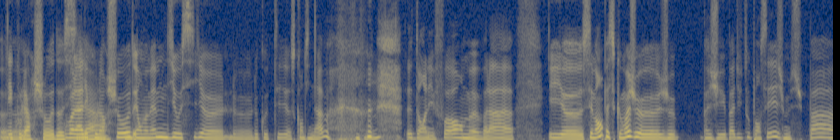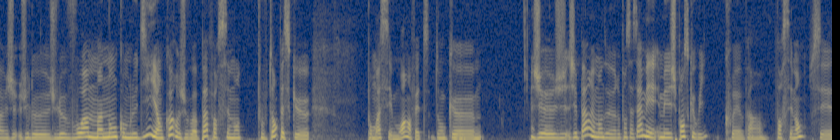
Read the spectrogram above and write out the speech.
les euh, couleurs chaudes aussi. Voilà, les euh, couleurs chaudes. Mm. Et on m'a même dit aussi euh, le, côté scandinave mm. dans les formes. Voilà. Et c'est marrant parce que moi, je, je bah, ai pas du tout pensé. Je me suis pas. Je, je, le, je, le, vois maintenant qu'on me le dit. Et encore, je vois pas forcément tout le temps parce que pour moi, c'est moi en fait. Donc, mm. je n'ai pas vraiment de réponse à ça, mais, mais je pense que oui. Enfin, forcément, c'est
